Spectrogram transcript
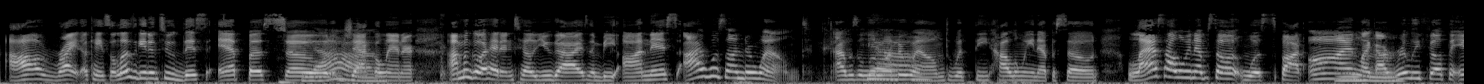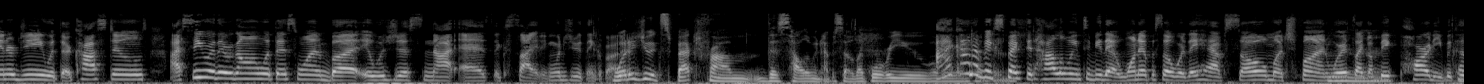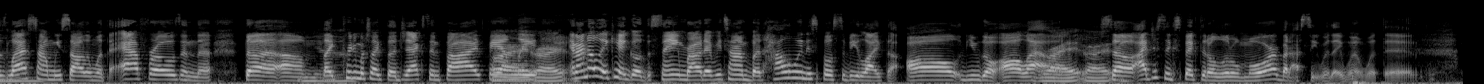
All right. Okay, so let's get into this episode, Yeah. Jack O' Lantern. I'm gonna go ahead and tell you guys and be honest. I was underwhelmed. I was a little Yeah. underwhelmed with the Halloween episode. Last Halloween episode was spot on. Like I Mm-hmm. really felt the energy with their costumes. I see where they were going with this one, but it was just not as exciting. What did you think about What it? What did you expect from this Halloween episode? Like, what were you? what were I kind of expected Halloween to be that one episode where they have so much fun, where it's like Mm-hmm. a big party. Because last time we saw them with the afros and the the um like pretty much like the Jackson Five family. Right, right. And I know they can't go the same route every time, but Halloween is supposed to be like the all you go all out. Right, right. So I just expected a little more, but I see where they went with it.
